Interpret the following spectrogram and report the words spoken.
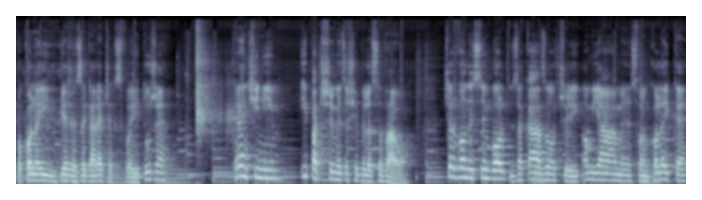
po kolei bierze zegareczek w swojej turze, kręci nim i patrzymy, co się wylosowało. Czerwony symbol zakazu, czyli omijamy swoją kolejkę.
